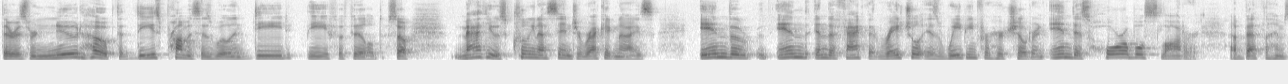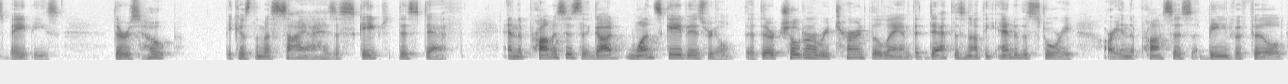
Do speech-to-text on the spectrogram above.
there is renewed hope that these promises will indeed be fulfilled. So Matthew is cluing us in to recognize in the, in, in the fact that Rachel is weeping for her children, in this horrible slaughter of Bethlehem's babies, there is hope because the Messiah has escaped this death. And the promises that God once gave Israel, that their children will return to the land, that death is not the end of the story, are in the process of being fulfilled.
